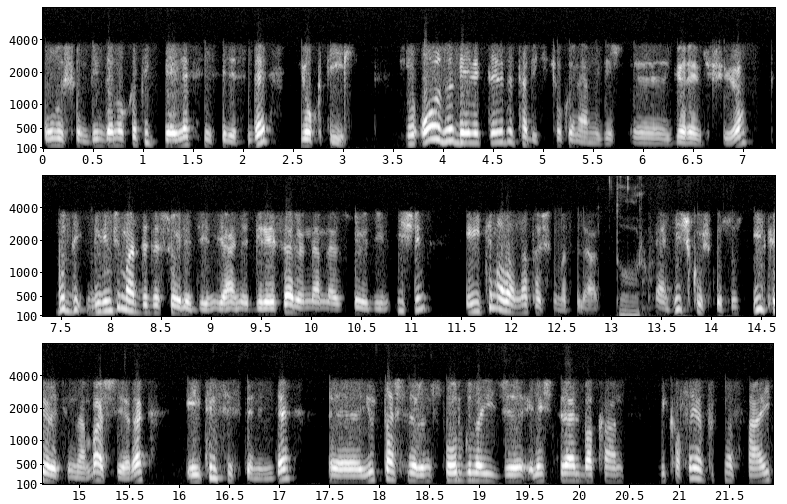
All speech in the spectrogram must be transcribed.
oluşum, bir demokratik devlet silsilesi de yok değil. Orada devletlere de tabii ki çok önemli bir e, görev düşüyor. Bu birinci maddede söylediğim yani bireysel önlemlerde söylediğim işin eğitim alanına taşınması lazım. Doğru. Yani hiç kuşkusuz ilk öğretimden başlayarak eğitim sisteminde e, yurttaşların sorgulayıcı, eleştirel bakan bir kafa yapısına sahip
